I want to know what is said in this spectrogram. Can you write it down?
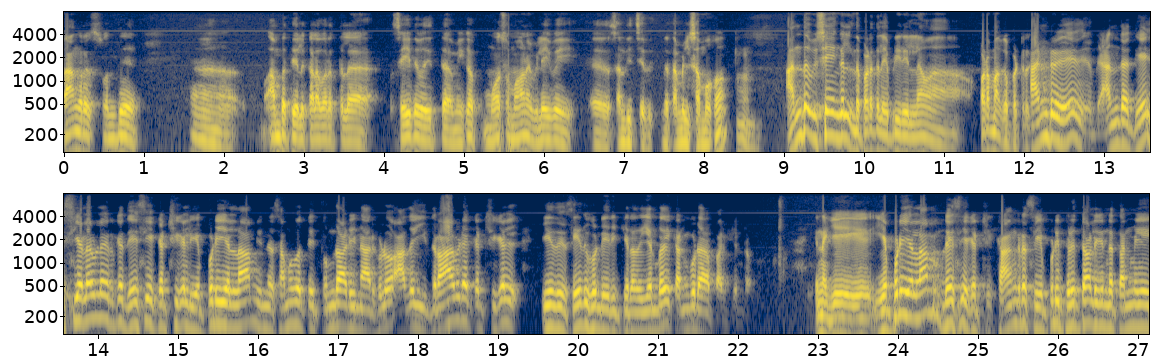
காங்கிரஸ் வந்து ஐம்பத்தி ஏழு கலவரத்துல செய்து வைத்த மிக மோசமான விளைவை சந்திச்சது இந்த தமிழ் சமூகம். அந்த விஷயங்கள் இந்த படத்துல எப்படி எல்லாம் படமாக்கப்பட்டிருக்கு அன்று அந்த தேசிய அளவில் இருக்க தேசிய கட்சிகள் எப்படியெல்லாம் இந்த சமூகத்தை துண்டாடினார்களோ அதை திராவிட கட்சிகள் இது செய்து கொண்டிருக்கிறது என்பதை கண்கூடாக பார்க்கின்றோம் இன்னைக்கு எப்படியெல்லாம் தேசிய கட்சி காங்கிரஸ் எப்படி பிரித்தாளுகின்ற தன்மையை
